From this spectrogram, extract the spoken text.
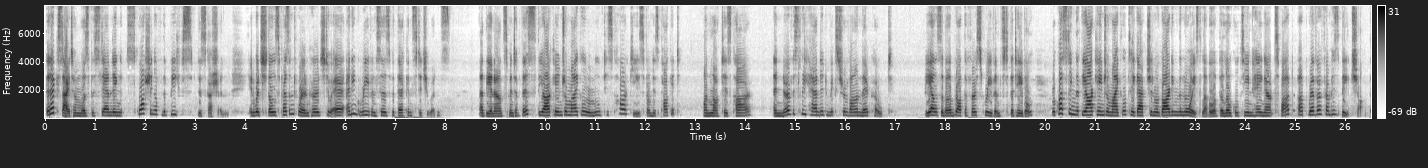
The next item was the standing squashing of the beefs discussion, in which those present were encouraged to air any grievances with their constituents. At the announcement of this, the Archangel Michael removed his car keys from his pocket, unlocked his car, and nervously handed Mixture Vaughn their coat. Beelzebub brought the first grievance to the table, requesting that the Archangel Michael take action regarding the noise level of the local teen hangout spot upriver from his bait shop.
